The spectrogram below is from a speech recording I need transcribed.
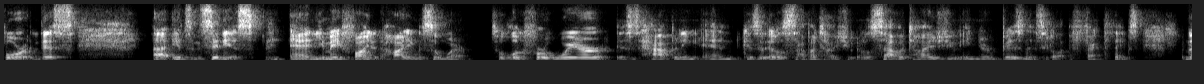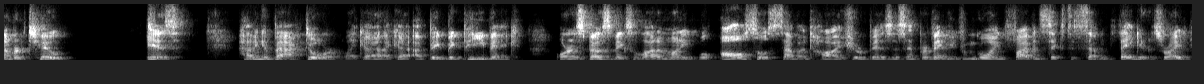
for this. Uh, it's insidious, and you may find it hiding somewhere. So look for where this is happening and because it, will sabotage you. It'll sabotage you in your business. It'll affect things. Number two is having a back door, like a, like a, a big, big piggy bank or a spouse makes a lot of money will also sabotage your business and prevent you from going five and six to seven figures, right?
